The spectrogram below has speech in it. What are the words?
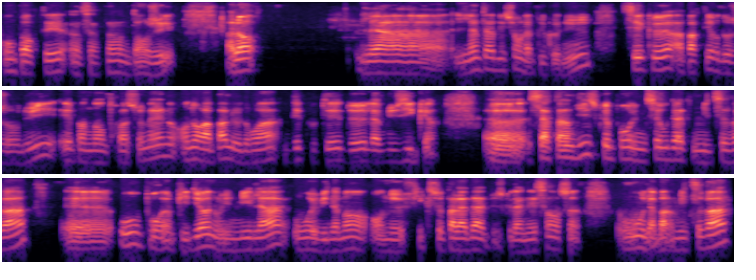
comporter un certain danger. Alors, L'interdiction la, plus connue, c'est que à partir d'aujourd'hui et pendant trois semaines, on n'aura pas le droit d'écouter de la musique. Euh, certains disent que pour une Seudat Mitzvah, euh, ou pour un pidion ou une mila, où évidemment on ne fixe pas la date puisque la naissance ou la bar mitzvah,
